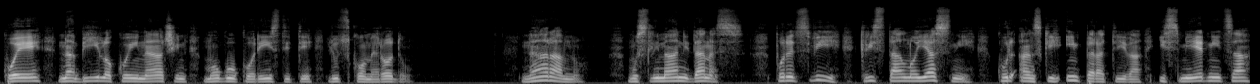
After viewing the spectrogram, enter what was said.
koje na bilo koji način mogu koristiti ljudskome rodu. Naravno, muslimani danas, pored svih kristalno jasnih kuranskih imperativa i smjernica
